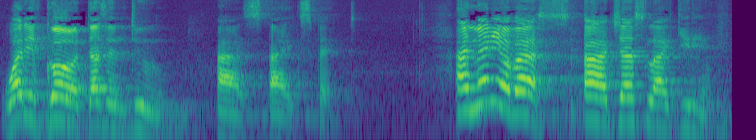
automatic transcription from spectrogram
What if God doesn't do as I expect? And many of us are just like Gideon.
